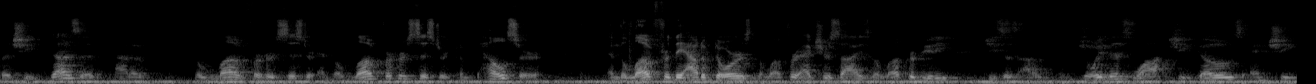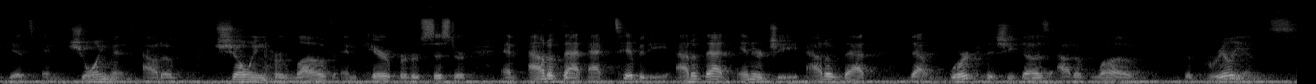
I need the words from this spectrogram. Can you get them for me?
But she does it out of the love for her sister, and the love for her sister compels her, and the love for the out of doors, and the love for exercise, and the love for beauty. She says, I'll enjoy this walk. She goes and she gets enjoyment out of showing her love and care for her sister. And out of that activity, out of that energy, out of that, that work that she does out of love, the brilliance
